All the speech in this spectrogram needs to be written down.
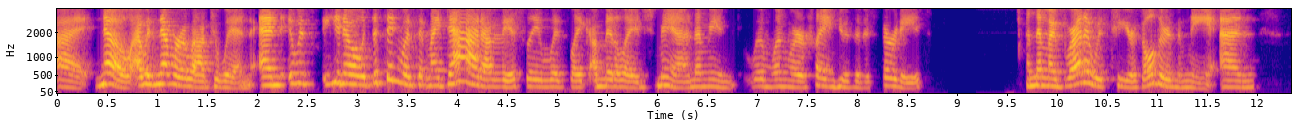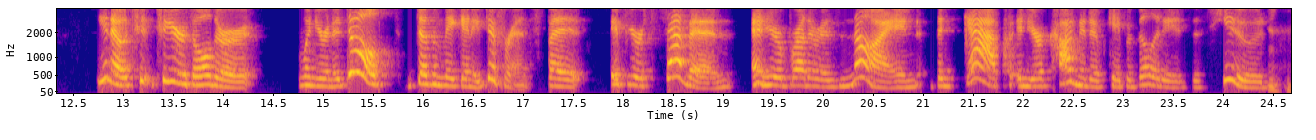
uh, no i was never allowed to win. And it was you know the thing was that my dad obviously was like a middle-aged man. I mean when, when we were playing he was in his 30s and then my brother was two years older than me. And you know two, two years older when you're an adult doesn't make any difference. But if you're seven and your brother is nine, the gap in your cognitive capabilities is huge. Mm-hmm.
